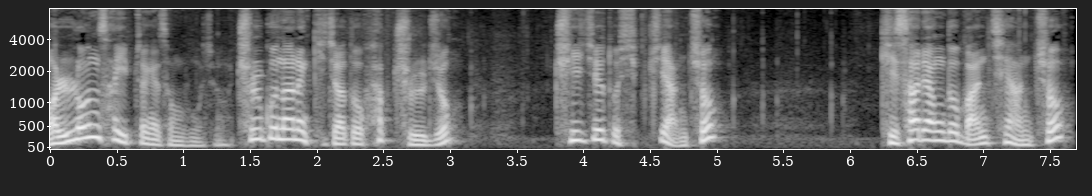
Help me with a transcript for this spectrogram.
언론사 입장에서 본 거죠. 출근하는 기자도 확 줄죠. 취재도 쉽지 않죠. 기사량도 많지 않죠.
